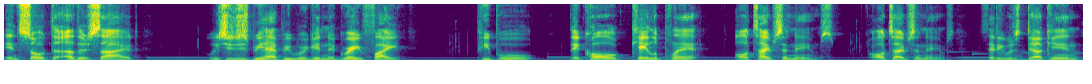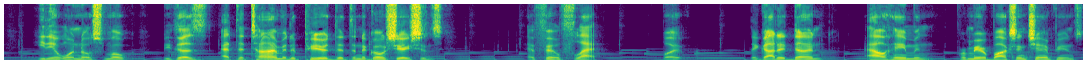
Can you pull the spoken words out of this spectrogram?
insult the other side. We should just be happy we're getting a great fight. People, they call Caleb Plant all types of names, all types of names. Said he was ducking, he didn't want no smoke because at the time it appeared that the negotiations had fell flat. But they got it done. Al Haymon Premier Boxing Champions,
